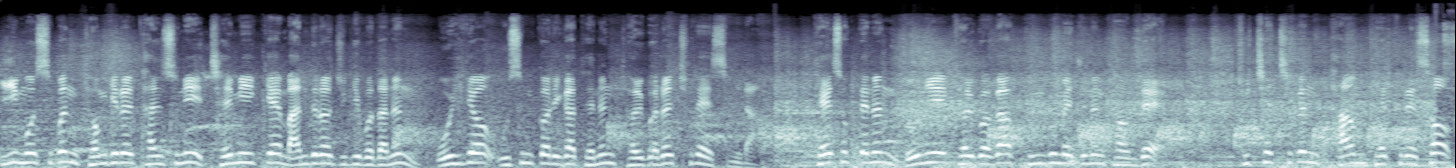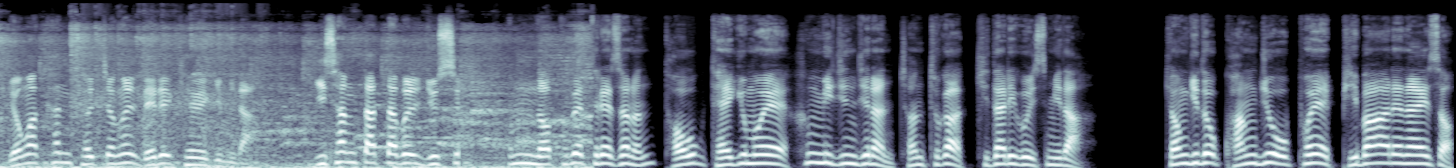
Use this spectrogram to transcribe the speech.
이 모습은 경기를 단순히 재미있게 만들어주기보다는 오히려 웃음거리가 되는 결과를 초래했습니다. 계속되는 논의의 결과가 궁금해지는 가운데 주최 측은 다음 배틀에서 명확한 결정을 내릴 계획입니다. 이상 따따블 뉴스 음, 너프 배틀에서는 더욱 대규모의 흥미진진한 전투가 기다리고 있습니다. 경기도 광주 오퍼의 비바 아레나에서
